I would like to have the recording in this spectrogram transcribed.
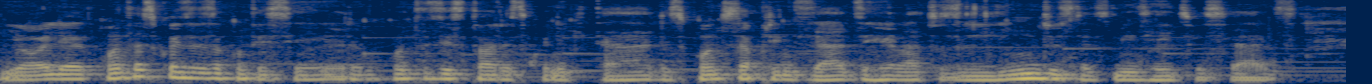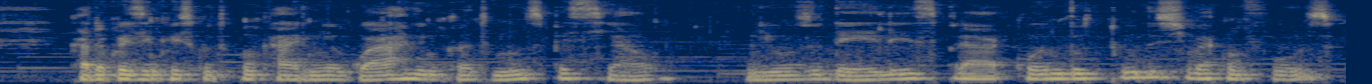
E olha quantas coisas aconteceram, quantas histórias conectadas, quantos aprendizados e relatos lindos nas minhas redes sociais. Cada coisinha que eu escuto com carinho eu guardo um canto muito especial e uso deles para quando tudo estiver confuso.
